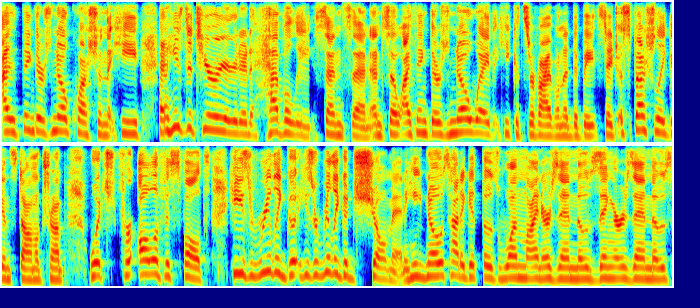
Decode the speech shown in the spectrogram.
I think there's no question that he and he's deteriorated heavily since then. And so I think there's no way that he could survive on a debate stage, especially against Donald Trump, which for all of his faults, he's really good. He's a really good showman. He knows how to get those one-liners in, those zingers in, those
